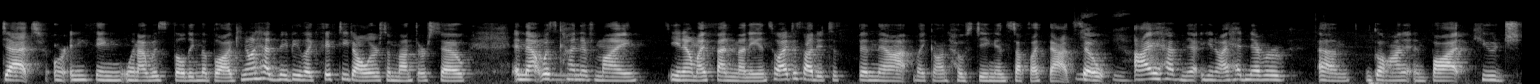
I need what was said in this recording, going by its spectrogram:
debt or anything when I was building the blog. You know, I had maybe like $50 a month or so, and that was kind of my you know my fun money and so i decided to spend that like on hosting and stuff like that so yeah, yeah. i have ne- you know i had never um, gone and bought huge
